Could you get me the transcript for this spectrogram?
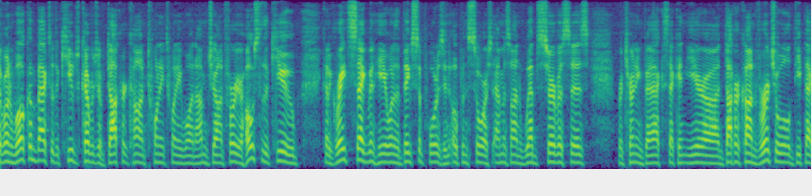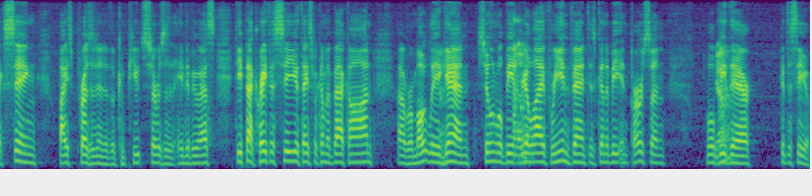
everyone, welcome back to theCUBE's coverage of DockerCon 2021. I'm John Furrier, host of theCUBE. Got a great segment here, one of the big supporters in open source, Amazon Web Services, returning back second year on DockerCon Virtual, Deepak Singh, Vice President of the Compute Services at AWS. Deepak, great to see you. Thanks for coming back on uh, remotely again. Soon we'll be in real life. reInvent is going to be in person. We'll yeah. be there. Good to see you.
